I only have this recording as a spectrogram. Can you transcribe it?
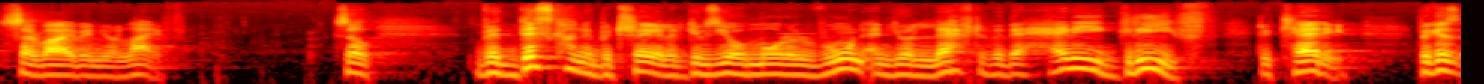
survive in your life. So with this kind of betrayal, it gives you a moral wound and you're left with a heavy grief to carry. Because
